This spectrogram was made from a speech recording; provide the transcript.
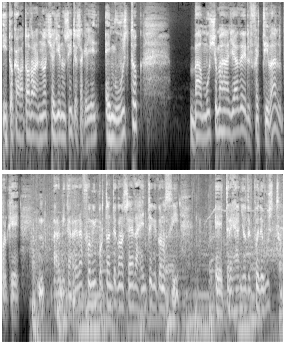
y tocaba todas las noches allí en un sitio. O sea que en Woodstock va mucho más allá del festival, porque para mi carrera fue muy importante conocer a la gente que conocí eh, tres años después de Woodstock.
